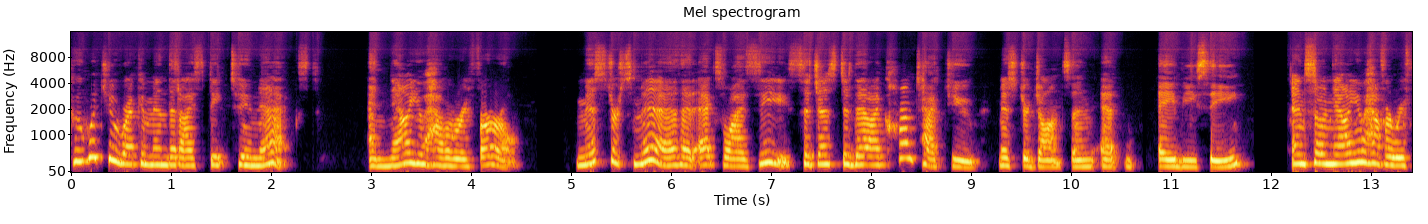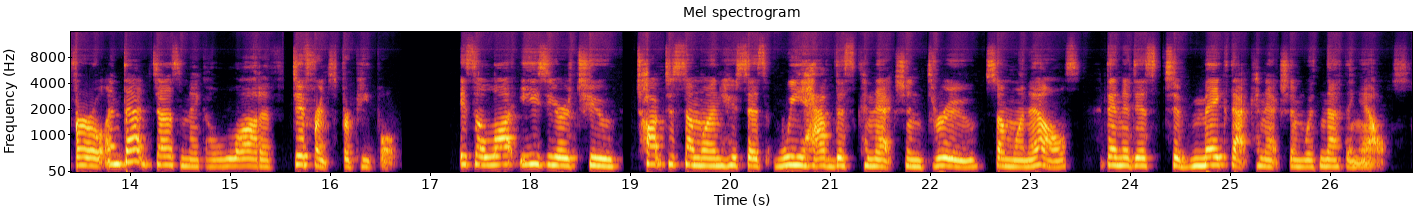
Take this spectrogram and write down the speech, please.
who would you recommend that I speak to next? And now you have a referral. Mr. Smith at XYZ suggested that I contact you, Mr. Johnson at ABC. And so now you have a referral, and that does make a lot of difference for people. It's a lot easier to talk to someone who says, We have this connection through someone else than it is to make that connection with nothing else.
